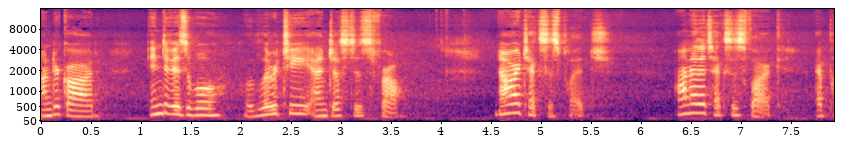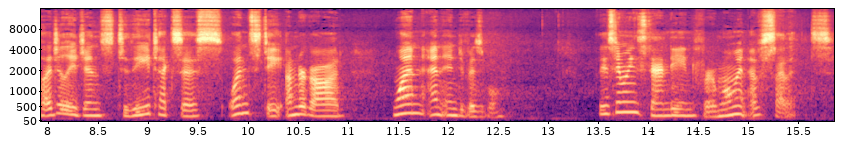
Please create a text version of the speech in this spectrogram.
under God, indivisible, with liberty and justice for all. Now our Texas Pledge. Honor the Texas flag. I pledge allegiance to thee, Texas, one state under God, one and indivisible. Please remain standing for a moment of silence.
